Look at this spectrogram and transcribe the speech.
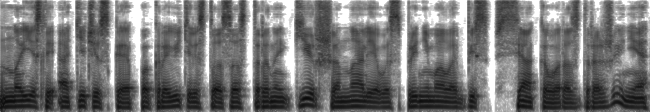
Но если отеческое покровительство со стороны Гирша Налия воспринимала без всякого раздражения,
